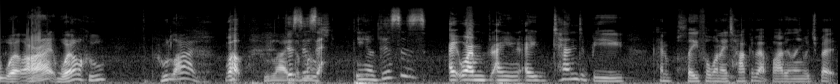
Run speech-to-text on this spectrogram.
Well, all right. Well, who? Who lied? Well, who lied this is most? you know this is I, I I tend to be kind of playful when I talk about body language, but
